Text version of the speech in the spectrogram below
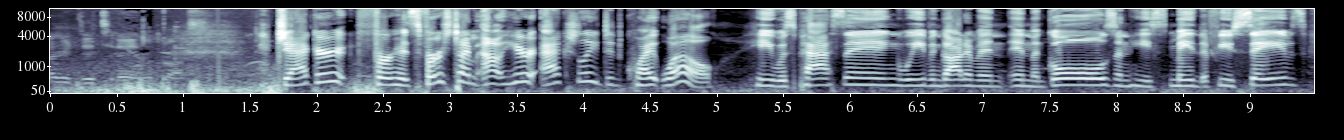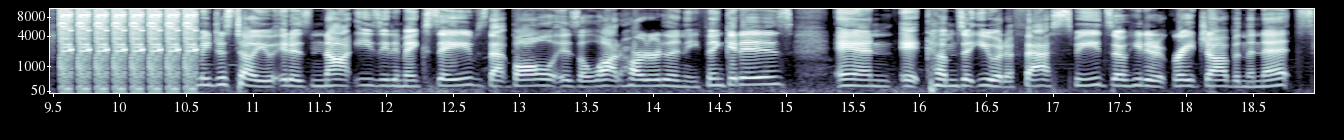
Jagger, did today in lacrosse? Jagger, for his first time out here, actually did quite well. He was passing. We even got him in, in the goals, and he made a few saves. Let me just tell you, it is not easy to make saves. That ball is a lot harder than you think it is, and it comes at you at a fast speed. So he did a great job in the nets,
